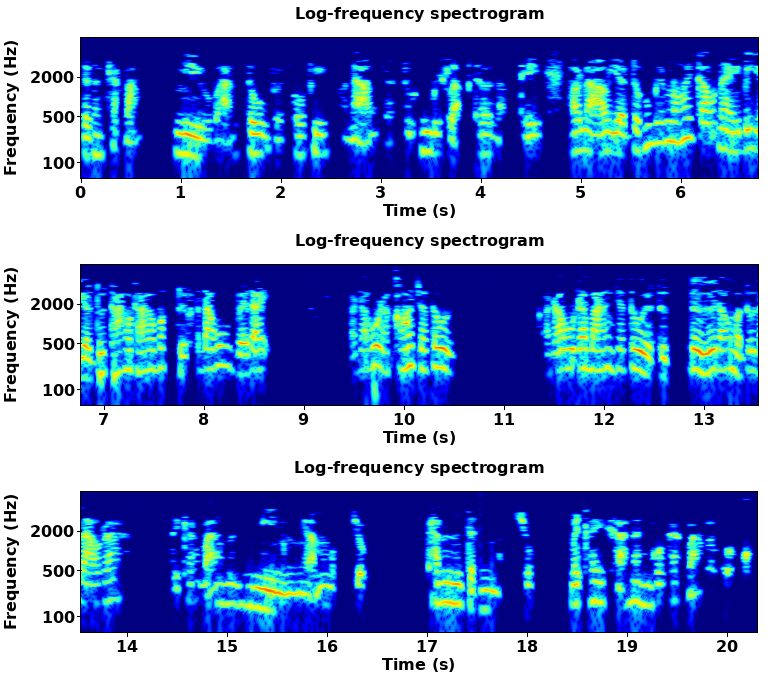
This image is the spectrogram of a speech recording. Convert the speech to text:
Cho nên các bạn, nhiều bạn tu về cô vi, hồi nào giờ tôi không biết làm thơ làm thi, hồi nào giờ tôi không biết nói câu này, bây giờ tôi thao thao bất tuyệt ở đâu về đây? Ở đâu là có cho tôi? Ở đâu đã mang cho tôi? Từ, từ ở đâu mà tôi đào ra? Thì các bạn nên nhìn ngẫm một chút, thanh tịnh một chút, mới thấy khả năng của các bạn là vô cùng.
